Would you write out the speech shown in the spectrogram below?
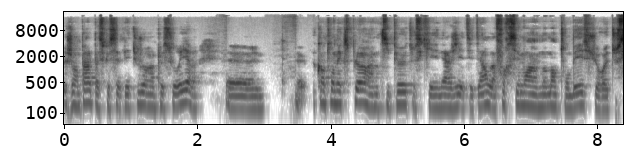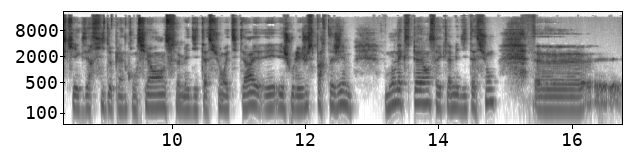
j'en parle parce que ça fait toujours un peu sourire. Euh, euh, quand on explore un petit peu tout ce qui est énergie, etc., on va forcément à un moment tomber sur euh, tout ce qui est exercice de pleine conscience, méditation, etc. Et, je voulais juste partager mon expérience avec la méditation. Euh,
